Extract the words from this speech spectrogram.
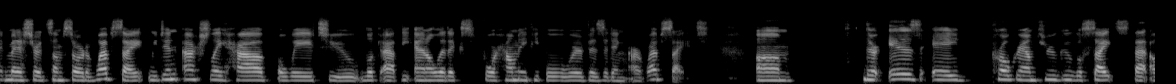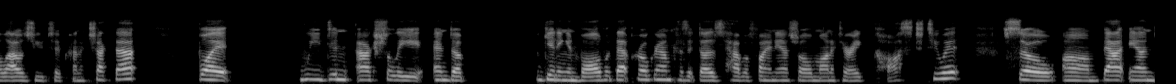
administered some sort of website, we didn't actually have a way to look at the analytics for how many people were visiting our website. Um, there is a program through Google Sites that allows you to kind of check that, but we didn't actually end up getting involved with that program because it does have a financial monetary cost to it. So um, that and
